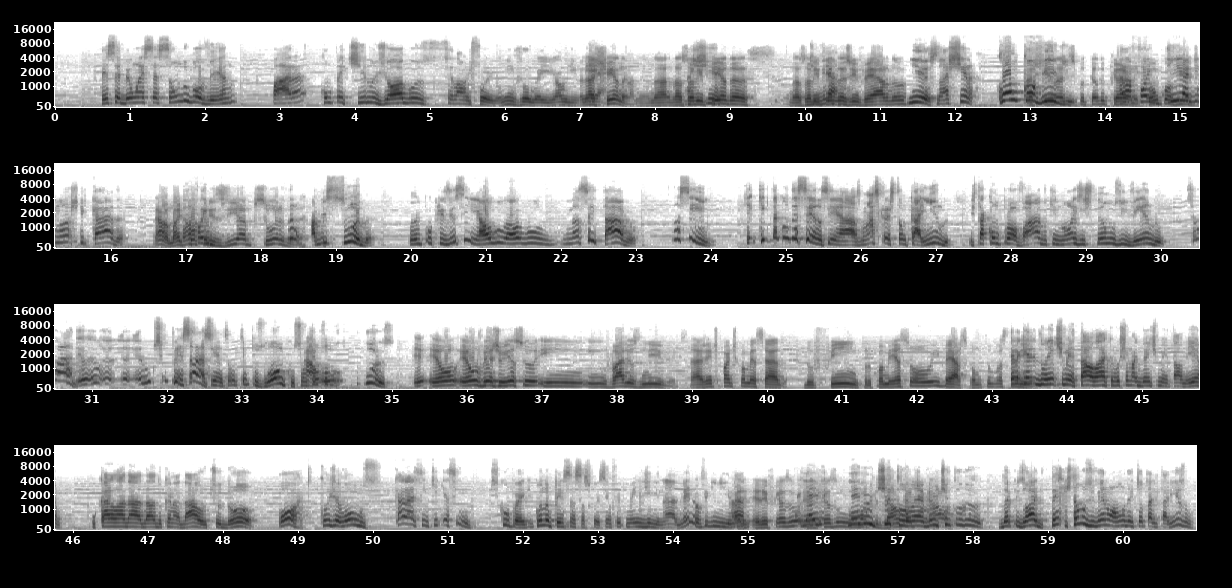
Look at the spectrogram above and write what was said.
recebeu uma exceção do governo para competir nos jogos, sei lá onde foi, algum jogo aí, jogo de inverno. Na China, na, nas na Olimpíadas, China. nas Olimpíadas de inverno. de inverno. Isso, na China, com Covid. China disputando curling, ela foi diagnosticada. É uma hipocrisia foi... absurda. Não, absurda. Uma hipocrisia, assim, algo, algo inaceitável. Então, assim, o que está acontecendo? Assim, as máscaras estão caindo, está comprovado que nós estamos vivendo sei lá, eu, eu, eu, não consigo pensar assim, são tempos loucos, são ah, tempos escuros. Eu, eu vejo isso em, em vários níveis. Tá? A gente pode começar do fim para o começo ou o inverso, como tu gostaria. Teve aquele doente mental lá, que eu vou chamar de doente mental mesmo. O cara lá da, da do Canadá, o Trudeau, porra, que congelou os. Cara, assim, que, assim, Desculpa, é que quando eu penso nessas coisas assim, eu fico meio indignado. Nem eu fico indignado. Ele fez um. E aí, ele fez um e aí o título, né? Vem o título do, do episódio. Tem, estamos vivendo uma onda de totalitarismo?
